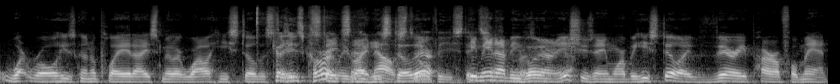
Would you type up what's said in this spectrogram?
what role he's going to play at Ice Miller while he's still the state. Because he's currently state right he's now still, still there. the he may not be voting on yeah. issues anymore, but he's still a very powerful man.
